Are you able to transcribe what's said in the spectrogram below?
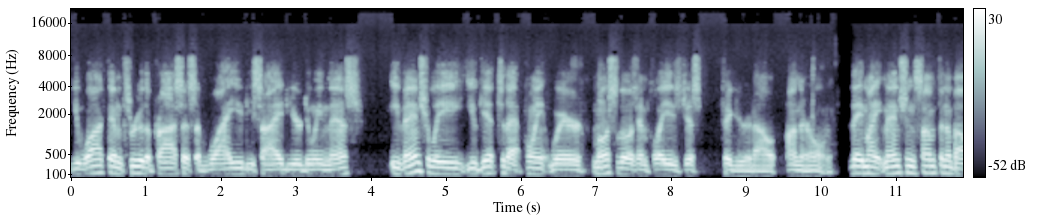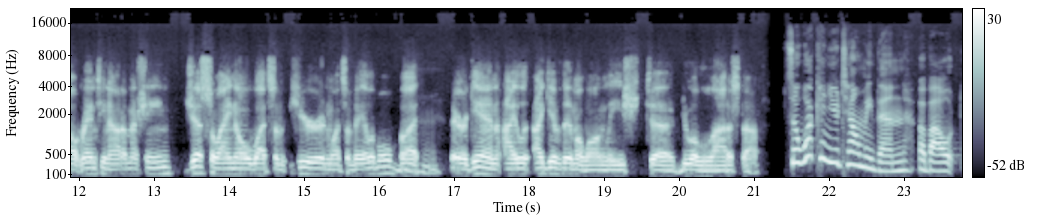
You walk them through the process of why you decide you're doing this. Eventually, you get to that point where most of those employees just figure it out on their own. They might mention something about renting out a machine just so I know what's here and what's available. But Mhm. there again, I, I give them a long leash to do a lot of stuff. So, what can you tell me then about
